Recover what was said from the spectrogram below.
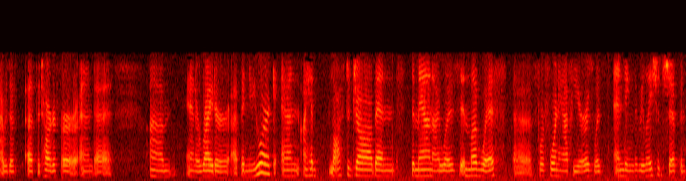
I was a, a photographer and a um and a writer up in New York and I had lost a job and the man I was in love with uh for four and a half years was ending the relationship and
